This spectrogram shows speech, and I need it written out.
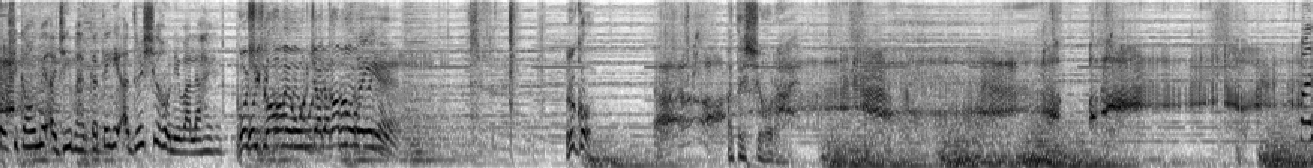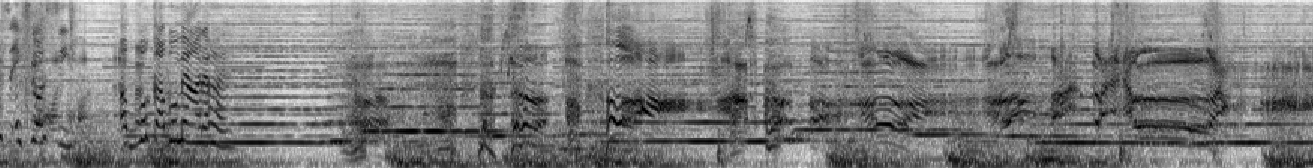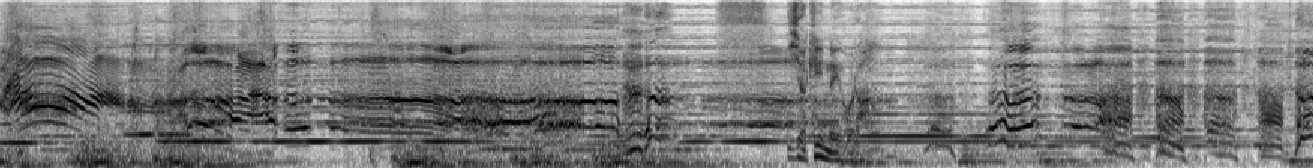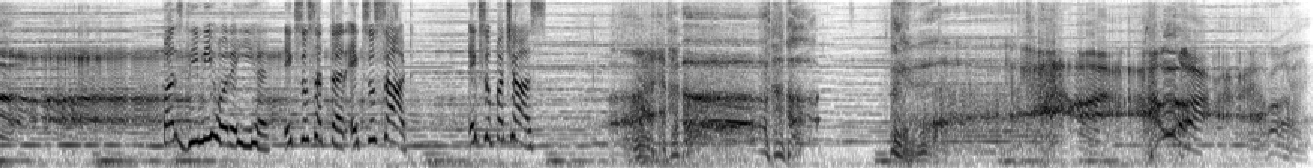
कोशिकाओं में अजीब हरकतें ये अदृश्य होने वाला है। कोशिकाओं में ऊर्जा कम हो रही है। रुको। अदृश्य हो रहा है। पल्स 180 अब वो काबू में आ रहा है। यकीन नहीं हो रहा। बस धीमी हो रही है। 170, 160, 150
